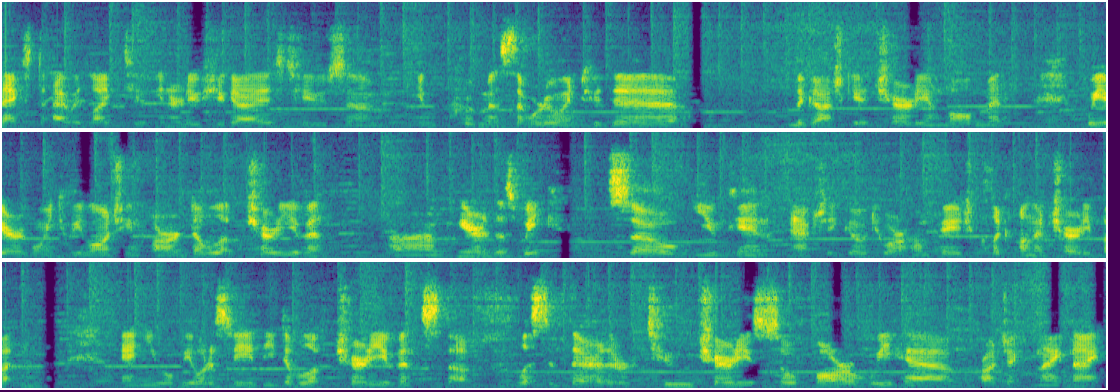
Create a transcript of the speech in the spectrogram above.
Next, I would like to introduce you guys to some improvements that we're doing to the the Gaiscioch charity involvement. We are going to be launching our Double Up charity event um, here this week. So you can actually go to our homepage, click on the charity button, and you will be able to see the Double Up charity event stuff listed there. There are two charities so far. We have Project Night Night,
